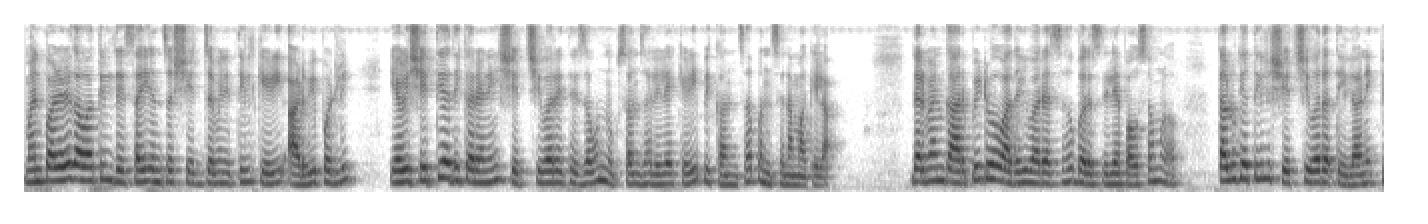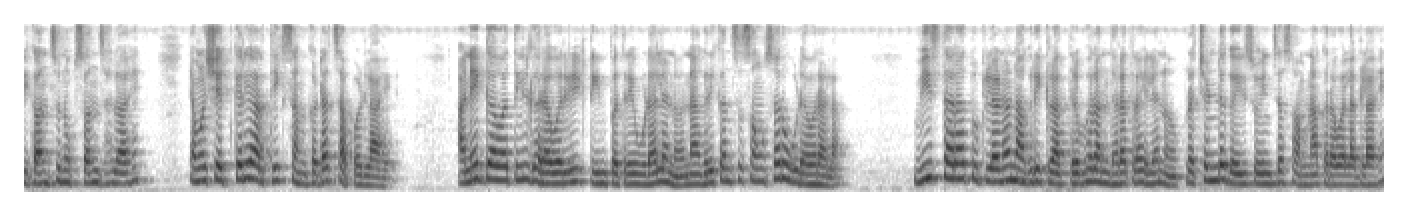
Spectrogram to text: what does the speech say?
मनपाडळे गावातील देसाई यांचं शेत जमिनीतील केळी आडवी पडली. यावेळी शेती अधिकाऱ्यांनी शेतशिवार येथे जाऊन नुकसान झालेल्या केळी पिकांचा पंचनामा केला. दरम्यान गारपीट व वादळी वाऱ्यासह बरसलेल्या पावसामुळं तालुक्यातील शेतशिवारातील अनेक पिकांचं नुकसान झालं आहे. त्यामुळे शेतकरी आर्थिक संकटात सापडला आहे. अनेक गावातील घरावरील टीनपत्रे उडाल्यानं नागरिकांचा संसार उघड्यावर आला. वीज तारा तुटल्यानं नागरिक रात्रभर अंधारात राहिल्यानं प्रचंड गैरसोयींचा सामना करावा लागला आहे.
